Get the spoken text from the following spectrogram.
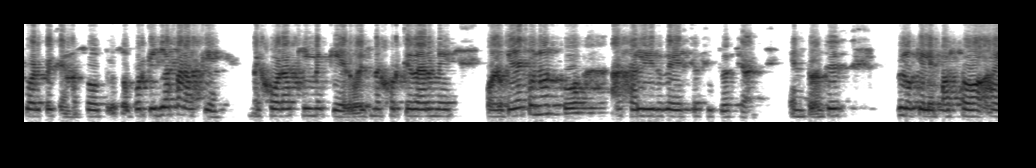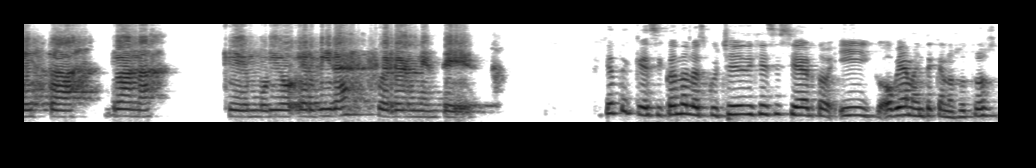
fuerte que nosotros o porque ya para qué, mejor aquí me quedo, es mejor quedarme con lo que ya conozco a salir de esta situación. Entonces, lo que le pasó a esta rana que murió hervida fue realmente esto. Fíjate que sí, cuando lo escuché dije, sí es cierto, y obviamente que nosotros,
